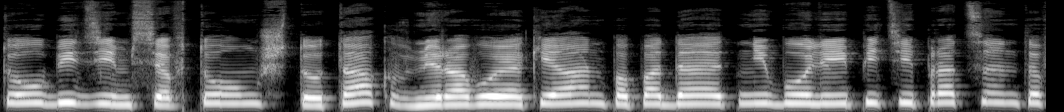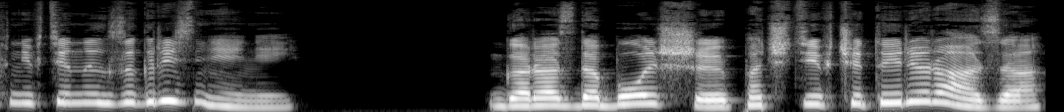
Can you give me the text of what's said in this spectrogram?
то убедимся в том, что так в мировой океан попадает не более 5% нефтяных загрязнений. Гораздо больше, почти в четыре раза,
